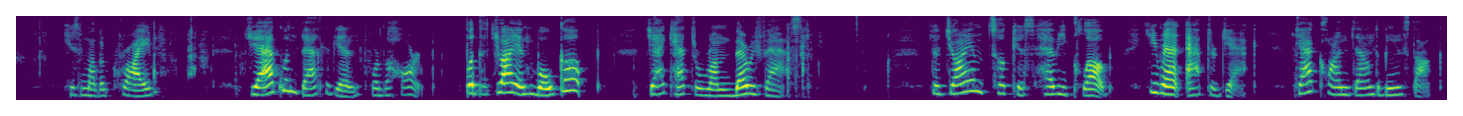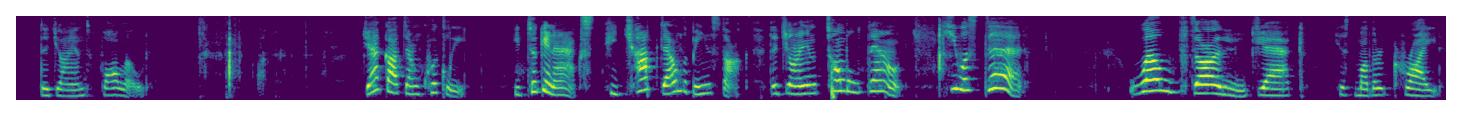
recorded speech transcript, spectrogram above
his mother cried. Jack went back again for the harp, but the giant woke up. Jack had to run very fast. The giant took his heavy club. He ran after Jack. Jack climbed down the beanstalk. The giant followed. Jack got down quickly. He took an axe. He chopped down the beanstalk. The giant tumbled down. He was dead. Well done, Jack, his mother cried.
